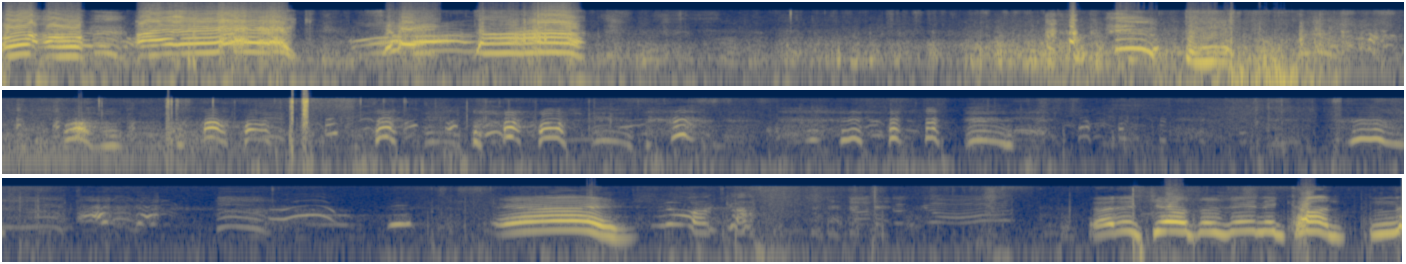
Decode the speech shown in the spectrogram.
Åh, Hei! Ja, hadde kjørt oss inn i kanten.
